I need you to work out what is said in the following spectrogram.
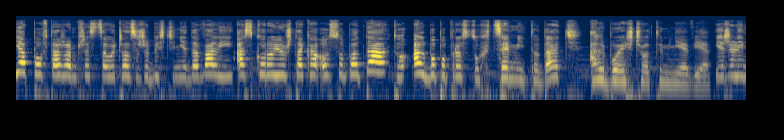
ja powtarzam przez cały czas, żebyście nie dawali, a skoro już taka osoba da, to albo po prostu chce mi to dać, albo jeszcze o tym nie wie. Jeżeli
